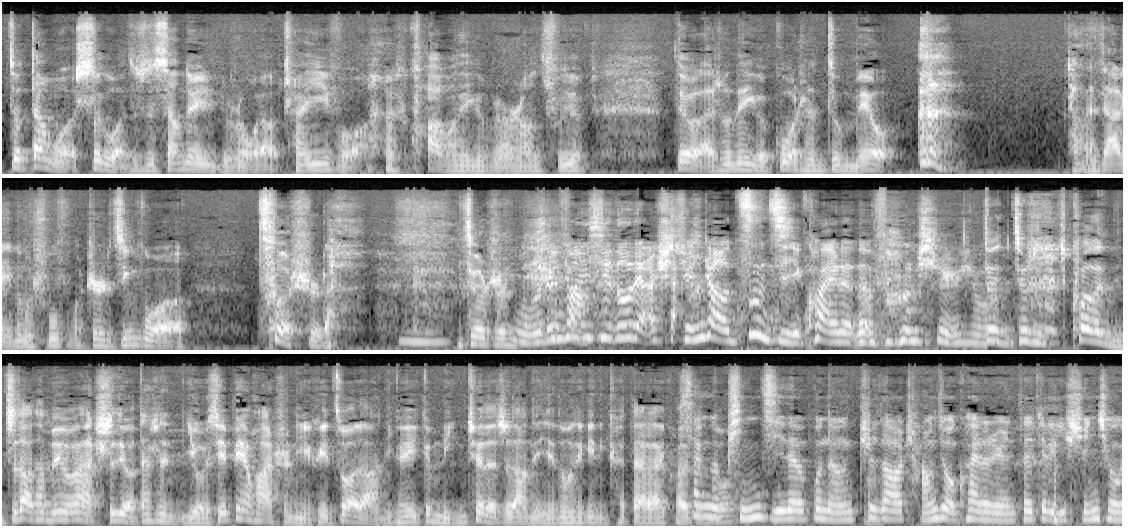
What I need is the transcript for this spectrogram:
就但我试过，就是相对于比如说我要穿衣服 跨过那个门，然后出去，对我来说那个过程就没有躺在家里那么舒服。这是经过测试的，就是我们这分析都有点傻。寻找自己快乐的方式是吗？对，就是快乐，你知道它没有办法持久，但是有些变化是你可以做到，你可以更明确的知道哪些东西给你带来快乐三个。贫瘠的不能制造长久快乐的人在这里寻求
